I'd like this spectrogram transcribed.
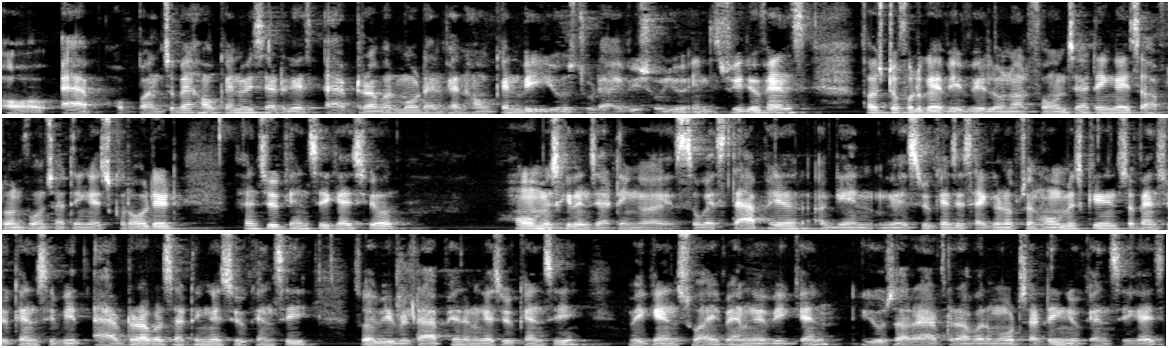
or app open. So then how can we set guys app drawer mode? And then how can we use? Today i will show you in this video friends. First of all guys we will on our phone setting guys. After on phone setting i scroll it. Hence you can see guys your home screen setting guys so guys tap here. Again guys you can see second option home screen. So once you can see with app drawer setting guys you can see. So we will tap here and guys you can see. We can swipe and we can use our app drawer mode setting. You can see guys.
